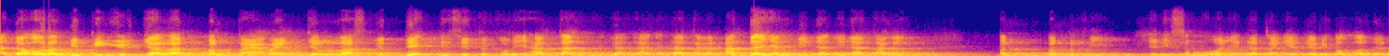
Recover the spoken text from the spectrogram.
Ada orang di pinggir jalan mentereng jelas gede di situ kelihatan juga nggak akan datang. Ada yang tidak didatangi pembeli. Jadi semuanya datangnya dari Allah dan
